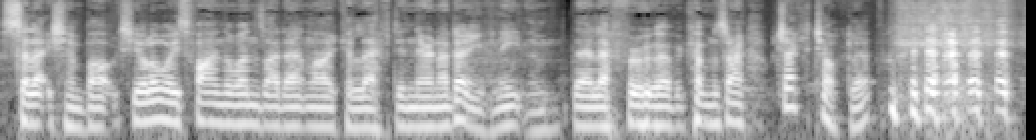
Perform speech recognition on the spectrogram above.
selection box, you'll always find the ones I don't like are left in there, and I don't even eat them. They're left for whoever comes around. Would you like a chocolate?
